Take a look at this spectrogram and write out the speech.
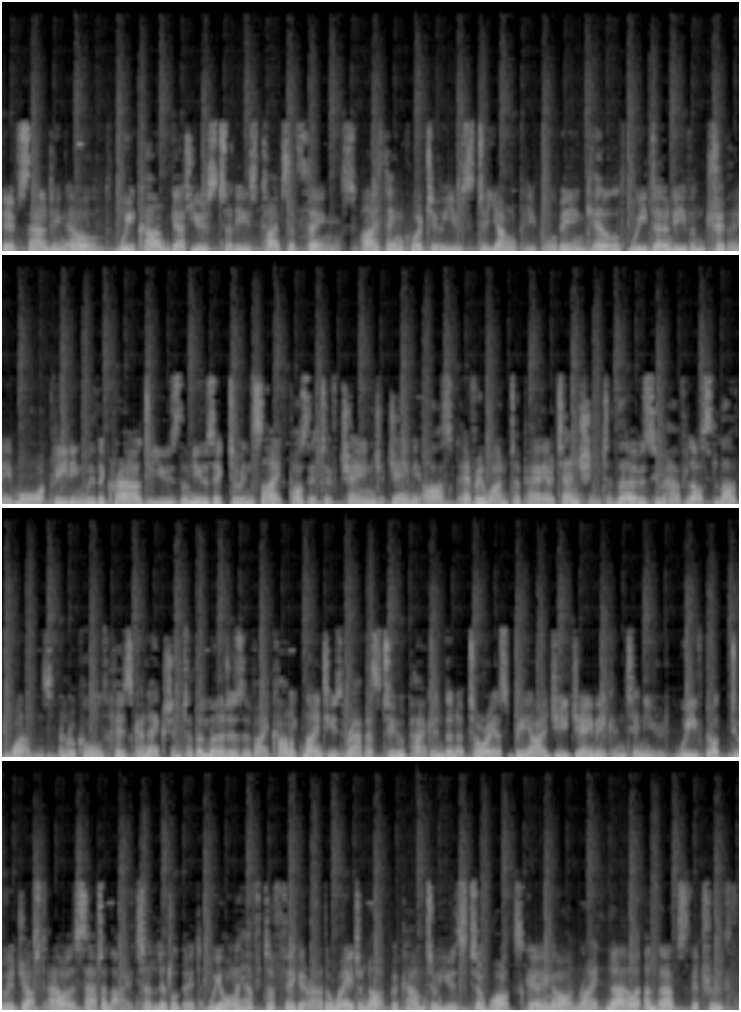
If sounding old, we can't get used to these types of things. I think we're too used to young people being killed, we don't even trip anymore, pleading with the crowd to use the music to incite positive change. Jamie asked everyone to pay attention to those who have lost loved ones, and recalled his connection to the murders of iconic 90s rappers Tupac and the Notorious B.I.G. Jamie continued, We've got to adjust our satellite a little bit, we all have to figure out a way to not become too used to what's going on right now, and that's the truth.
